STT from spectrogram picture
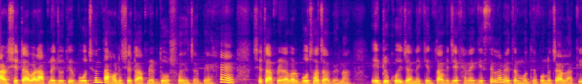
আর সেটা আবার আপনি যদি বোঝেন, তাহলে সেটা আপনার দোষ হয়ে যাবে। হ্যাঁ সেটা আপনার আবার বোঝা যাবে না, এটুকুই জানে। কিন্তু আমি যেখানে গেছিলাম, এদের মধ্যে কোনো চালাকি,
